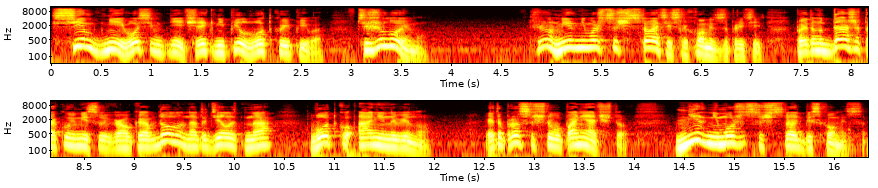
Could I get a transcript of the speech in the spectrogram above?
7 дней, 8 дней человек не пил водку и пиво. Тяжело ему. Тяжело. Мир не может существовать, если хомец запретить. Поэтому даже такую миссу, как Абдолу, надо делать на водку, а не на вино. Это просто, чтобы понять, что мир не может существовать без хомица.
